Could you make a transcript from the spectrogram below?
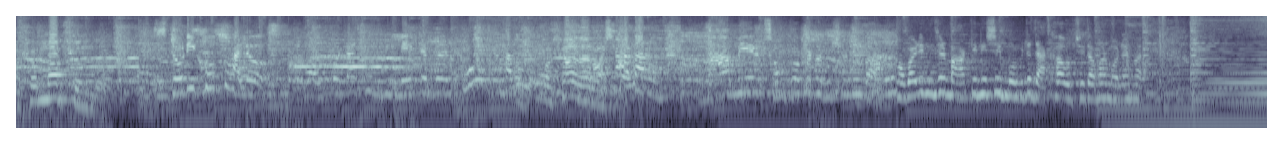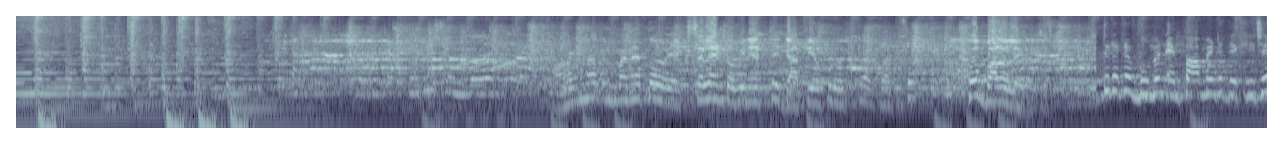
অসম্ভব সুন্দর। স্টোরি খুব ভালো। গল্পটা খুব রিলেটেবল খুব ভালো অসাধারণ। অসাধারণ। মা মেয়ের সম্পর্কটা ভীষণই ভালো। সবারই নিজের মাকে নিয়ে সেই মুভিটা দেখা উচিত আমার মনে হয়। মানে তো এক্সেলেন্ট অভিনেত্রী জাতীয় পুরস্কার প্রাপ্ত। খুব ভালো লেগেছে। একটা উমেন এম্পাওয়ারমেন্টে দেখিয়েছে।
